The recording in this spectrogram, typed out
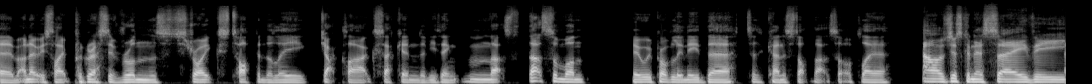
um, I noticed like progressive runs, strikes top in the league, Jack Clarke second. And you think, hmm, that's, that's someone who we probably need there to kind of stop that sort of player. I was just going to say the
